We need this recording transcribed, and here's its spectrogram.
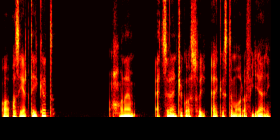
a, az értéket, hanem egyszerűen csak az, hogy elkezdtem arra figyelni.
